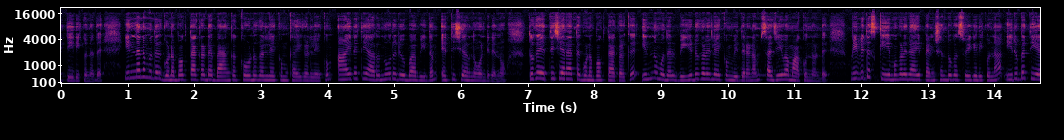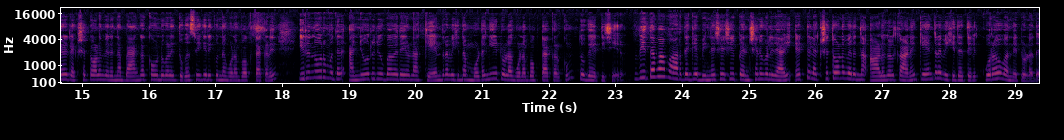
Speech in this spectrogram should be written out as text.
എത്തിയിരിക്കുന്നത്. ഇന്നലെ മുതൽ ഗുണഭോക്താക്കളുടെ ബാങ്ക് അക്കൗണ്ടുകളിലേക്കും കൈകളിലേക്കും ആയിരത്തി അറുന്നൂറ് രൂപ വീതം എത്തിച്ചേർന്നുകൊണ്ടിരുന്നു. തുക എത്തിച്ചേരാത്ത ഗുണഭോക്താക്കൾക്ക് ഇന്നു മുതൽ വീടുകളിലേക്കും വിതരണം സജീവമാക്കുന്നുണ്ട്. വിവിധ സ്കീമുകളിലായി പെൻഷൻ തുക സ്വീകരിക്കുന്ന ഇരുപത്തിയേഴ് ലക്ഷത്തോളം വരുന്ന ബാങ്ക് അക്കൗണ്ടുകളിൽ തുക സ്വീകരിക്കുന്ന ഗുണഭോക്താക്കളിൽ ഇരുന്നൂറ് മുതൽ അഞ്ഞൂറ് രൂപ വരെയുള്ള കേന്ദ്രവിഹിതം മുടങ്ങിയിട്ടുള്ള ഗുണഭോക്താക്കൾക്കും തുക എത്തിച്ചേരും. വിധവ വാർദ്ധക്യ ഭിന്നശേഷി പെൻഷനുകളിലായി എട്ട് ലക്ഷത്തോളം വരുന്ന ആളുകൾക്കാണ് കേന്ദ്രവിഹിതത്തിൽ കുറവ് വന്നിട്ടുള്ളത്.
